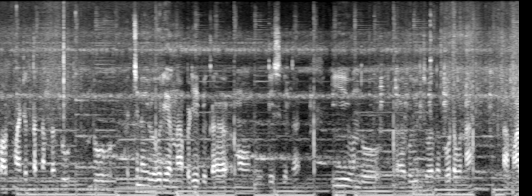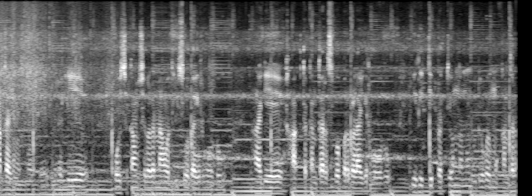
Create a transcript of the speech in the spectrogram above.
ಪ್ಲಾಟ್ ಮಾಡಿರ್ತಕ್ಕಂಥದ್ದು ಒಂದು ಹೆಚ್ಚಿನ ಇಳುವರಿಯನ್ನು ಪಡೆಯಬೇಕ ಅನ್ನೋ ಒಂದು ಉದ್ದೇಶದಿಂದ ಈ ಒಂದು ಹೂವಿನ ಜೋಳದ ತೋಟವನ್ನು ಮಾಡ್ತಾ ಇದ್ದೀನಿ ಸ್ನೇಹಿತರೆ. ಇದರಲ್ಲಿ ಪೋಷಕಾಂಶಗಳನ್ನು ಒದಗಿಸೋದಾಗಿರ್ಬೋದು ಹಾಗೆಯೇ ಹಾಕ್ತಕ್ಕಂಥ ರಸಗೊಬ್ಬರಗಳಾಗಿರ್ಬೋದು, ಈ ರೀತಿ ಪ್ರತಿಯೊಂದನ್ನು ವಿಡಿಯೋಗಳ ಮುಖಾಂತರ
